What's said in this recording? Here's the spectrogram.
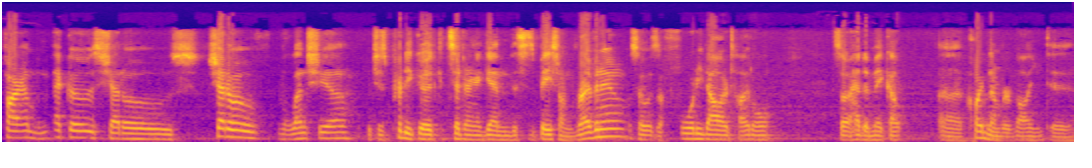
Fire Emblem Echoes Shadows Shadow of Valentia, which is pretty good considering again this is based on revenue, so it was a forty dollar title, so I had to make up uh, quite a number of volume to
